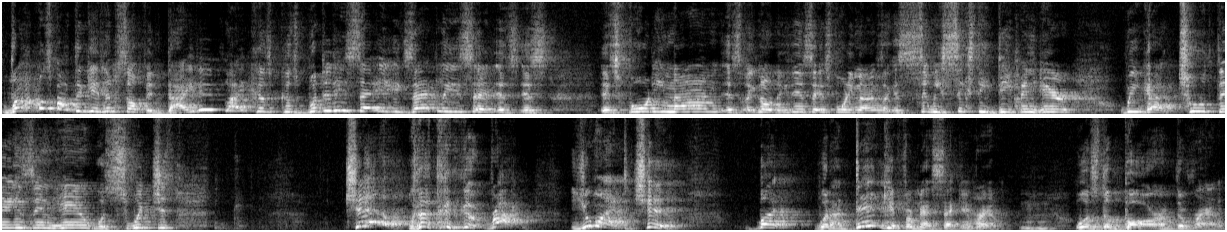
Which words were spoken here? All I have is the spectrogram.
Rob was about to get himself indicted, like, cause cause what did he say exactly? He said it's it's it's 49. It's like no, he didn't say it's 49. It's like it's we 60 deep in here. We got two things in here with switches. Chill, Roc. You gonna have to chill. But what I did get from that second round was the bar of the round.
